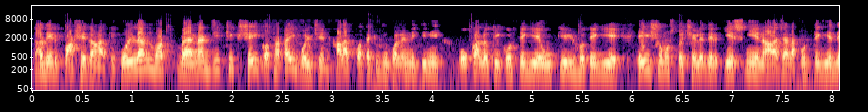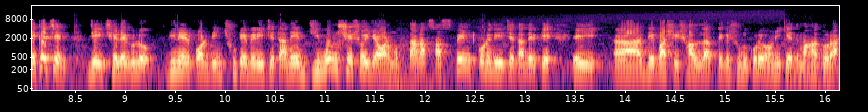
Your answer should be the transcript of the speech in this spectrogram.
তাদের পাশে দাঁড়াতে। কল্যাণ ভট্ট ব্যানার্জি ঠিক সেই কথাটাই বলছেন। খারাপ কথা কিছু বলেননি। তিনি ওকালতি করতে গিয়ে উকিল হতে গিয়ে এই সমস্ত ছেলেদের কেস নিয়ে নাড়াচাড়া করতে গিয়ে দেখেছেন যে ছেলেগুলো দিনের পর দিন ছুটে বেরিয়েছে তাদের জীবন শেষ হয়ে যাওয়ার মতো তারা সাসপেন্ড করে দিয়েছে তাদেরকে এই আহ, দেবাশিস হালদার থেকে শুরু করে অনিকেত মাহাতোরা।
